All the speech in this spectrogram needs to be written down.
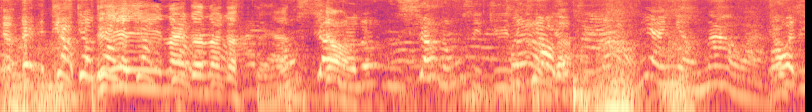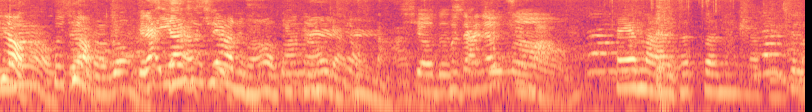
哎哎，跳跳跳跳！那个那个，等下跳。像龙喜剧会跳的。你还有闹啊？它会跳，会跳。给它压下去。跳的蛮好看的。小的加进去嘛。天哪，它真，它真是。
